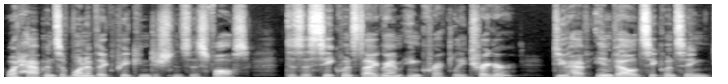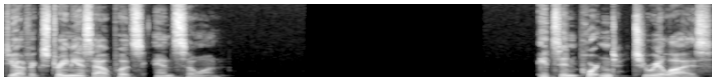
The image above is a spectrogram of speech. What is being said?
What happens if one of the preconditions is false? Does the sequence diagram incorrectly trigger? Do you have invalid sequencing? Do you have extraneous outputs? And so on. It's important to realize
